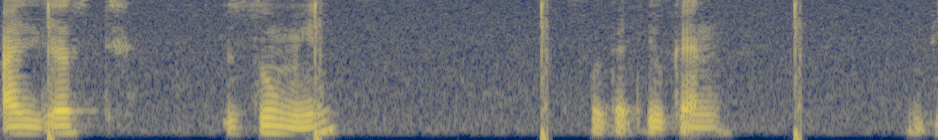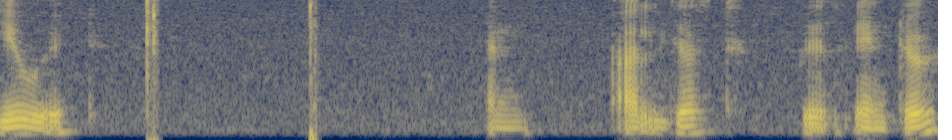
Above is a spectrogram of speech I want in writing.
I'll just zoom in so that you can view it. And I'll just press enter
